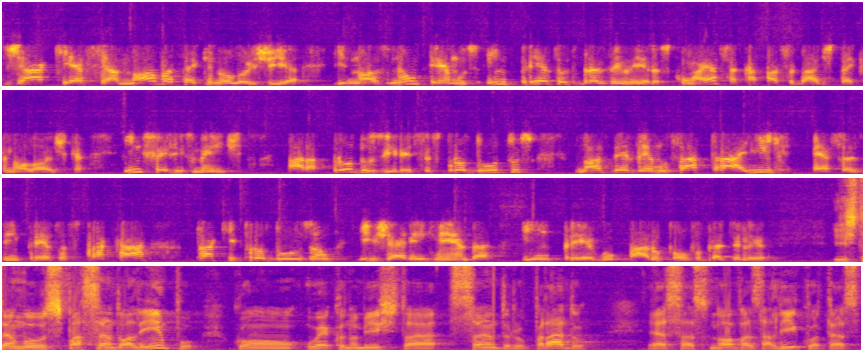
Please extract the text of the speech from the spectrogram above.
Já que essa é a nova tecnologia e nós não temos empresas brasileiras com essa capacidade tecnológica, infelizmente, para produzir esses produtos, nós devemos atrair essas empresas para cá para que produzam e gerem renda e emprego para o povo brasileiro. Estamos passando a limpo com o economista Sandro Prado essas novas alíquotas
